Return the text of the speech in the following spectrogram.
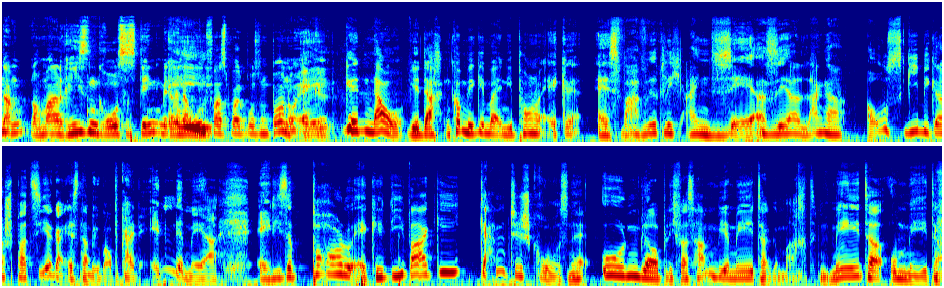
verdammt nochmal ein riesengroßes Ding mit einer Ey. unfassbar großen Porno-Ecke. Genau. Wir dachten, komm, wir gehen mal in die Porno-Ecke. Es war wirklich ein sehr, sehr langer, ausgiebiger Spaziergang. Es nahm überhaupt kein Ende mehr. Ey, diese Porno-Ecke, die war gigantisch groß, ne? Unglaublich. Was haben wir Meter gemacht? Meter um Meter.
